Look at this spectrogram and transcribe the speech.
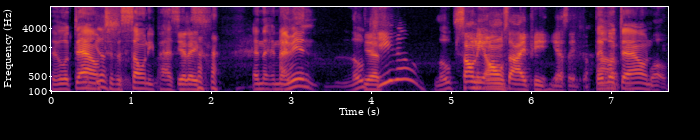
They looked down to the Sony peasants. yeah, they and the, and they, I mean, low Yeah. key though. Low key, Sony owns the IP. Yes, they do. they Ah, look okay. down. Well,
